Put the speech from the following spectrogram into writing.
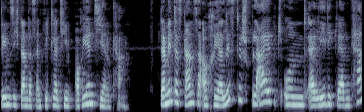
dem sich dann das Entwicklerteam orientieren kann. Damit das Ganze auch realistisch bleibt und erledigt werden kann,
